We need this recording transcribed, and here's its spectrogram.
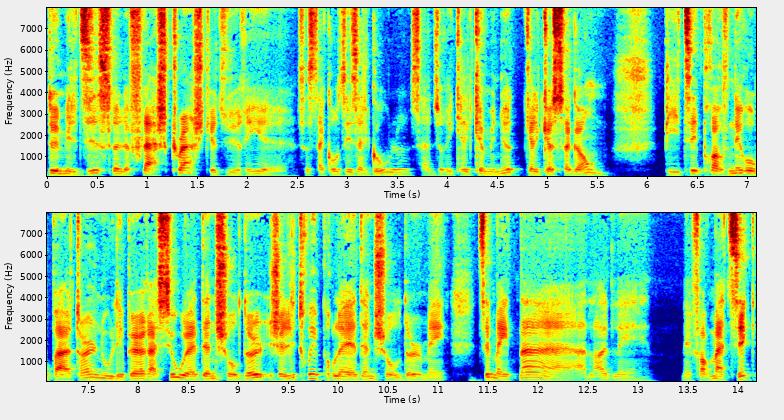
2010, euh, le flash crash qui a duré, ça c'est à cause des algos, ça a duré quelques minutes, quelques secondes. Puis, tu sais, pour revenir au pattern ou les PE ratio ou head and shoulder, je l'ai trouvé pour le head and shoulder, mais tu sais, maintenant, à l'ère de l'informatique,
